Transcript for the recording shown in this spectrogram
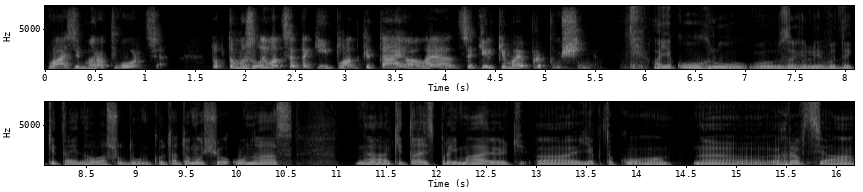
квазімиротворця. Тобто, можливо, це такий план Китаю, але це тільки моє припущення. А яку гру взагалі веде Китай, на вашу думку? Та тому, що у нас е, Китай сприймають е, як такого е, гравця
